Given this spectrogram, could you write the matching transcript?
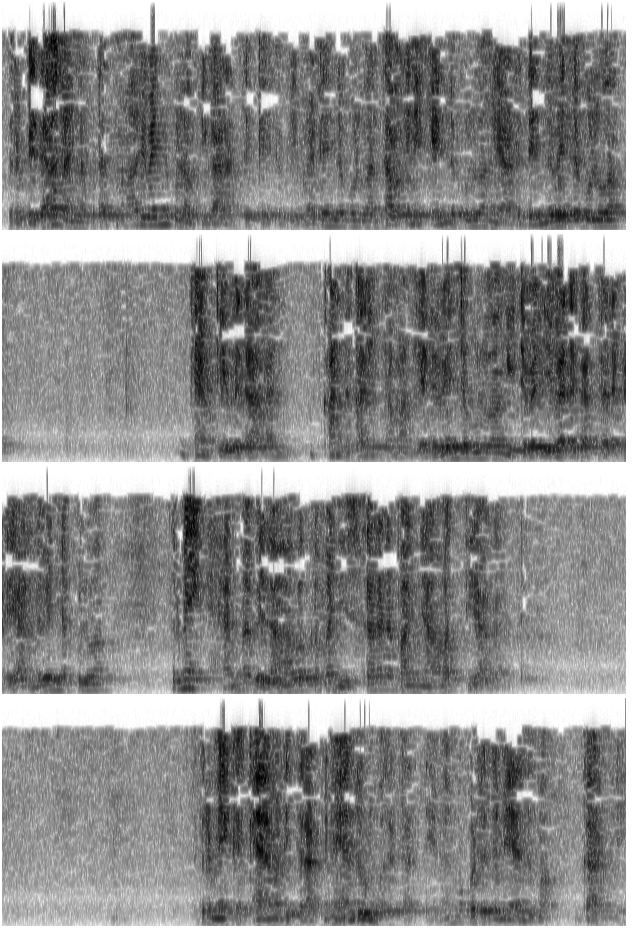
ඒතර බෙදා ගන්නකොටත් මොනවාරි වෙන්න පුළුවන්. පිටානත් එක්ක එක බිමට එන්න පුළුවන්. තව කෙනෙක් එන්න පුළුවන්. එයාට දෙන්න වෙන්න පුළුවන්. කැම්පිය බෙදා ගන්න කන්න කලින් Taman ලෙඩ වෙන්න පුළුවන්. ඊට වැඩිය වැදගත් වැඩකට යන්න වෙන්න පුළුවන්. ඒතර මේ හැම වෙලාවකම නිස්සරණ පඤ්ඤාවක් තියාගන්න. ඒතර මේක කෑම විතරක් නෙමෙයි ඇඳුම් වලටත් එහෙමයි. මොකටද මේ ඇඳුමක් ගන්නෙ?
